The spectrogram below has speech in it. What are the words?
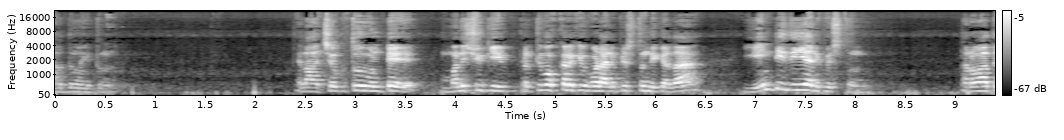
అర్థమవుతుంది. ఇలా చెబుతూ ఉంటే మనిషికి ప్రతి ఒక్కరికి కూడా అనిపిస్తుంది కదా ఏంటిది అనిపిస్తుంది? తర్వాత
